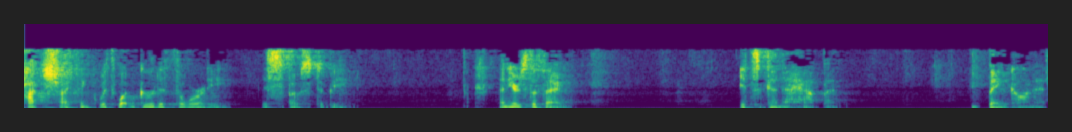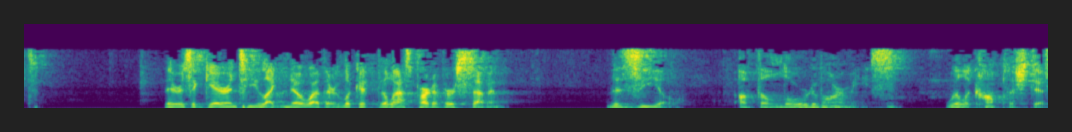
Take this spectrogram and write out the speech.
touch, I think, with what good authority is supposed to be. And here's the thing it's going to happen. Bank on it. There is a guarantee like no other. Look at the last part of verse 7. The zeal of the Lord of armies will accomplish this.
